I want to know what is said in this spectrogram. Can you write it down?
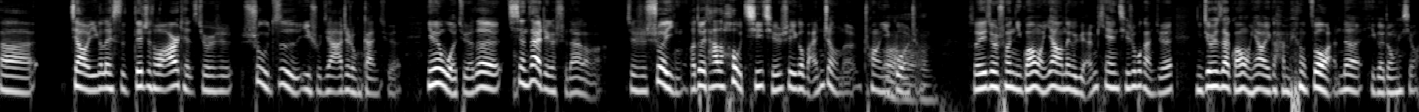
呃，叫一个类似 digital artist，就是数字艺术家这种感觉。因为我觉得现在这个时代了嘛，就是摄影和对它的后期其实是一个完整的创意过程。嗯嗯所以就是说，你管我要那个原片，其实我感觉你就是在管我要一个还没有做完的一个东西嘛。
